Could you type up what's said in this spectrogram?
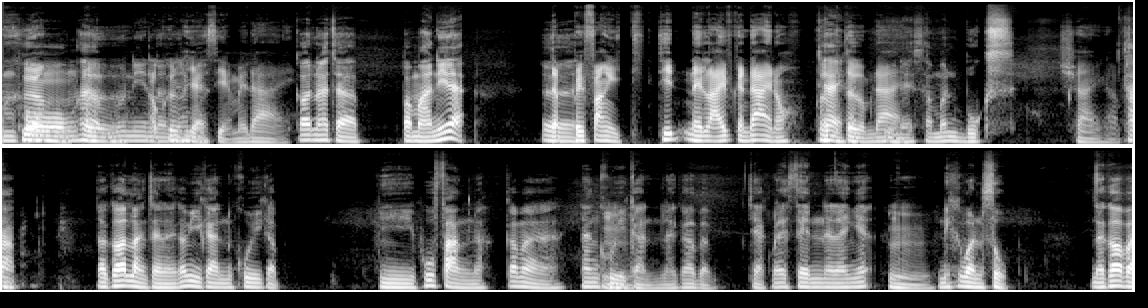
าเครื่องลำโพงเอห้ามอนู่นนี่เอาเครื่องอะไรขยายเสียงไม่ได้ ก็น่าจะประมาณนี้แหละเออแต่ไปฟังอีกที่ในไลฟ์กันได้เนาะเพิ่มใช่ครับเติมได้อยู่ใน Salmon Books ใช่ครับครับ แล้วก็หลังจากนั้นก็มีการคุยกับมีผู้ฟังนะก็มานั่งคุยกันแล้วก็แบบแจกลายเซ็นอะไรเงี้ยอืมอันนี้คือวันศุกร์แล้วก็ไป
